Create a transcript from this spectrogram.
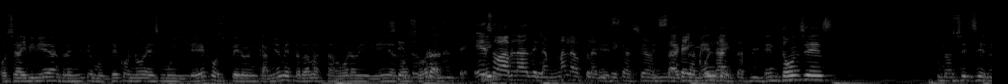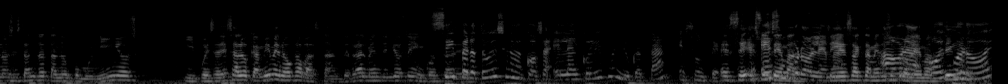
o sea, vivía en Francisco de Montejo, no es muy lejos, pero en camión me tardaba hasta hora, hora y media, dos horas. Eso habla de la mala planificación. exactamente. Entonces, no sé, se, nos están tratando como niños, y pues es algo que a mí me enoja bastante. Realmente yo estoy en contra. Sí, pero te voy a decir una cosa. El alcoholismo en Yucatán es un tema. Es, es, un, problema. Sí, exactamente, es un problema. Hoy por hoy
